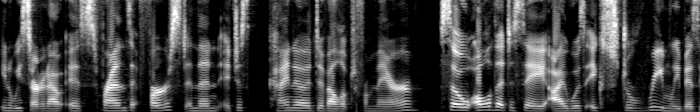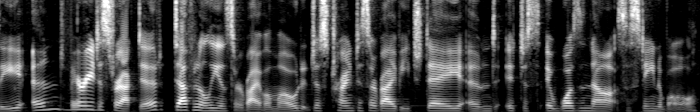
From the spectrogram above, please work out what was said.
You know, we started out as friends at first and then it just kind of developed from there. So, all of that to say, I was extremely busy and very distracted, definitely in survival mode, just trying to survive each day, and it just it was not sustainable.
